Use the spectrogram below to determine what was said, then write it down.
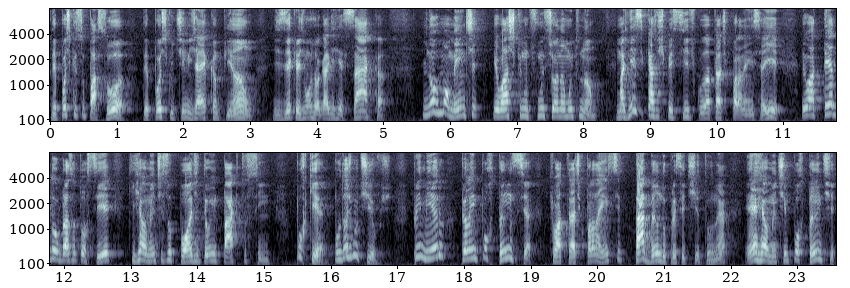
Depois que isso passou, depois que o time já é campeão, dizer que eles vão jogar de ressaca, normalmente eu acho que não funciona muito não. Mas nesse caso específico do Atlético Paranaense aí, eu até dou o braço a torcer que realmente isso pode ter um impacto sim. Por quê? Por dois motivos. Primeiro, pela importância que o Atlético Paranaense está dando para esse título, né? É realmente importante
